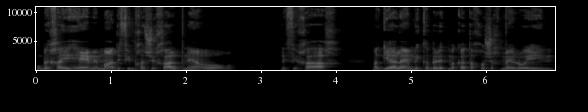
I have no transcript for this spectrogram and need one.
ובחייהם הם מעדיפים חשיכה על פני האור. לפיכך, מגיע להם לקבל את מכת החושך מאלוהים,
